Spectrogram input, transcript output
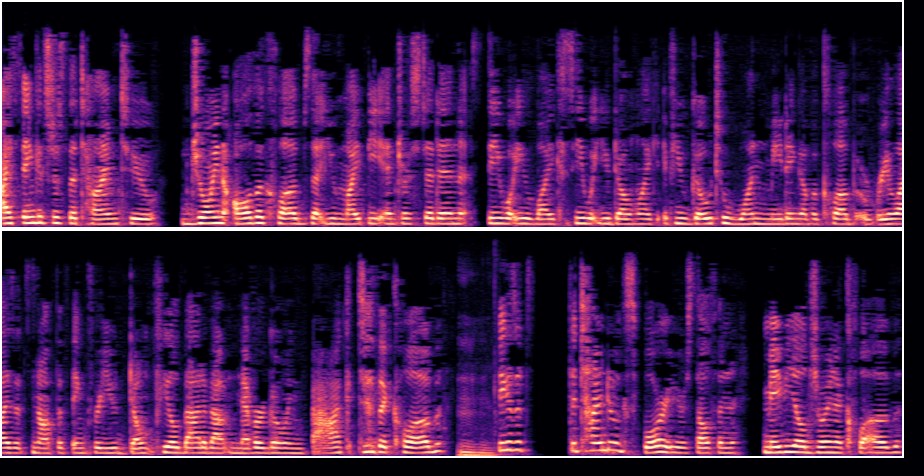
I think it's just the time to join all the clubs that you might be interested in, see what you like, see what you don't like. If you go to one meeting of a club, realize it's not the thing for you, don't feel bad about never going back to the club mm-hmm. because it's the time to explore yourself and maybe you'll join a club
